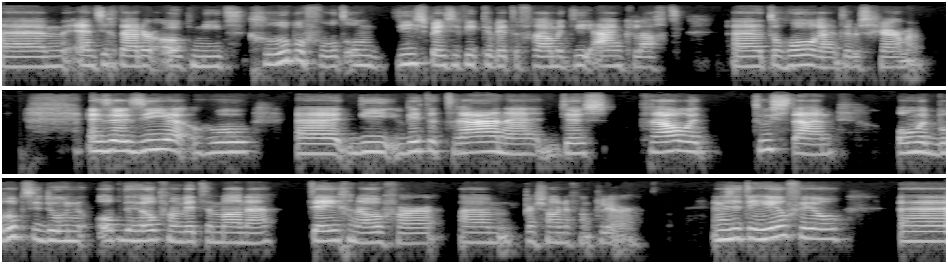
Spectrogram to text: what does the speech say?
Um, en zich daardoor ook niet geroepen voelt om die specifieke witte vrouw met die aanklacht uh, te horen en te beschermen. En zo zie je hoe uh, die witte tranen dus vrouwen toestaan om het beroep te doen op de hulp van witte mannen tegenover um, personen van kleur. En er zitten heel veel, uh,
